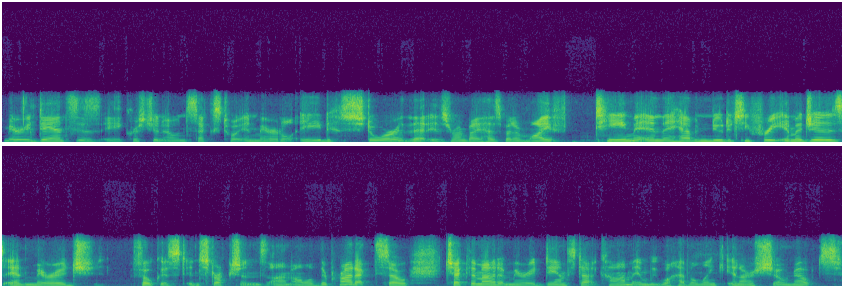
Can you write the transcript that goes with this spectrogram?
Married Dance is a Christian owned sex toy and marital aid store that is run by a husband and wife team, and they have nudity free images and marriage focused instructions on all of their products. So check them out at marrieddance.com, and we will have a link in our show notes.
